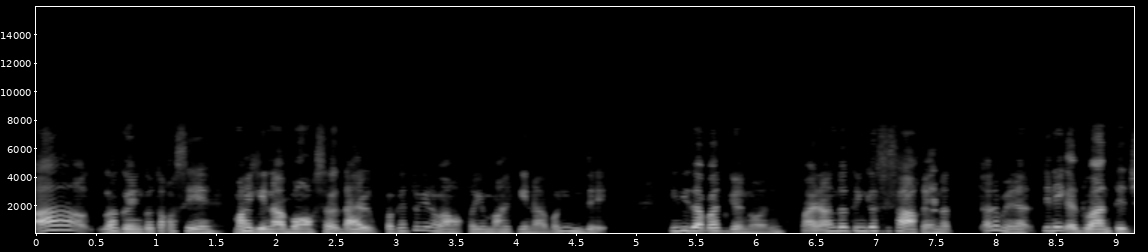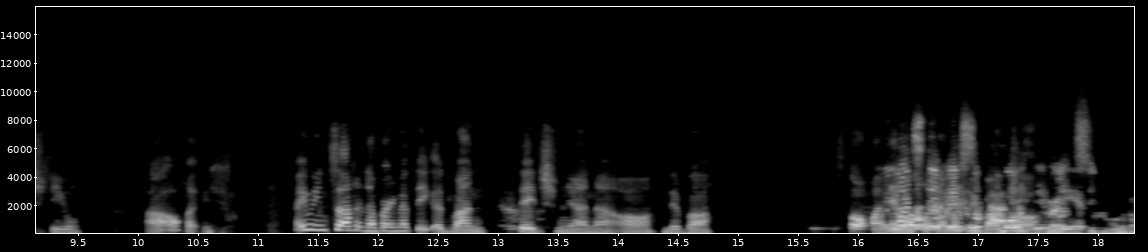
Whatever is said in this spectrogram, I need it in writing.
ah, gagawin ko to kasi makikinabang ako sa, dahil pag ito ginawa ko yung makikinabang, hindi. Hindi dapat ganun. Parang ang dating kasi sa akin, at, alam mo yun, tinake advantage niya yung, ah, okay. I mean, sa akin na parang na-take advantage niya na, oh, di ba? Gusto ko. What's Wala the best of both worlds siguro?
